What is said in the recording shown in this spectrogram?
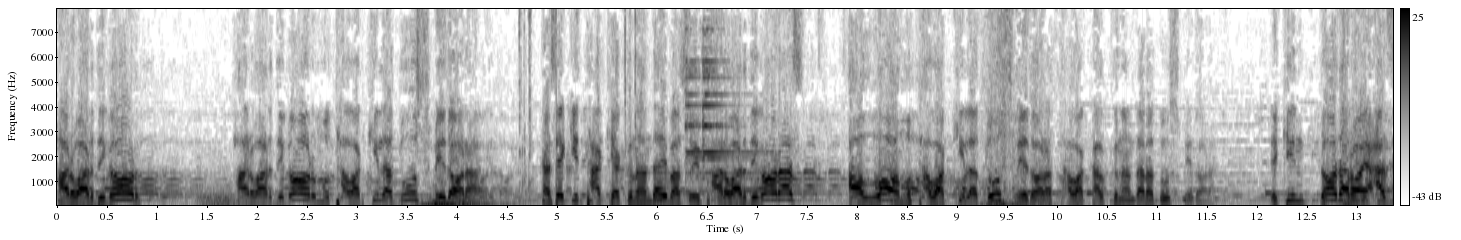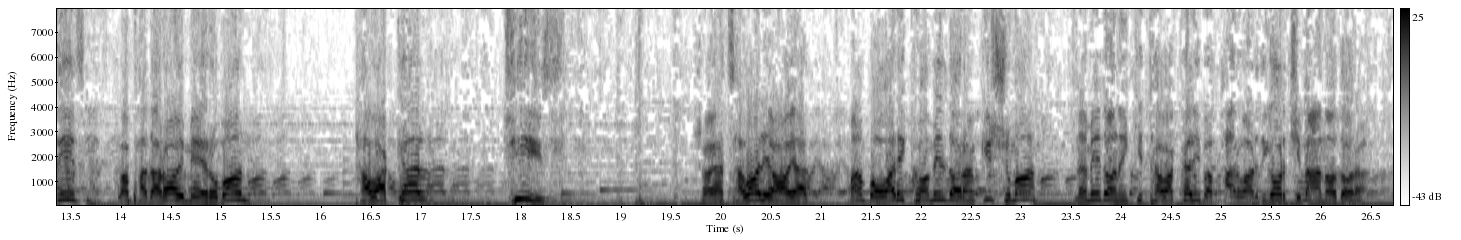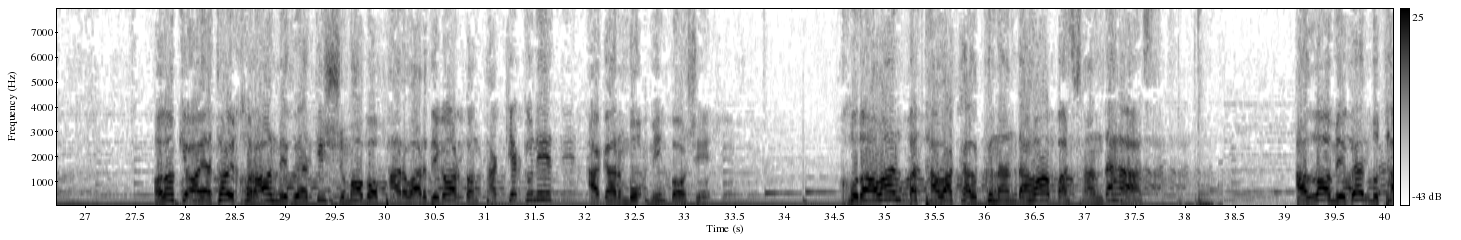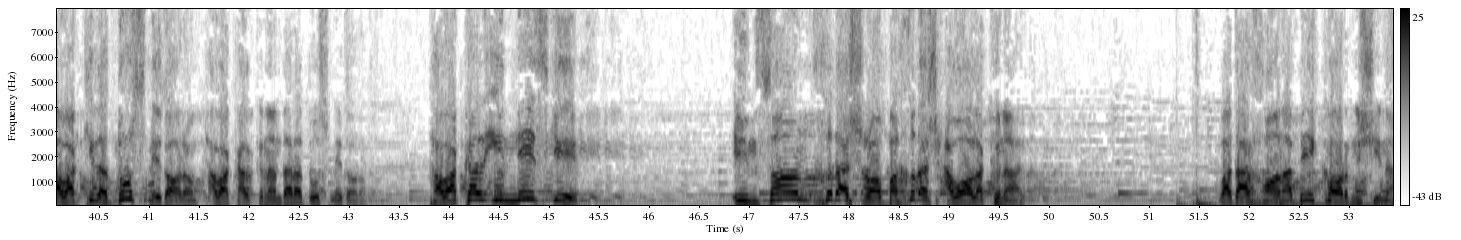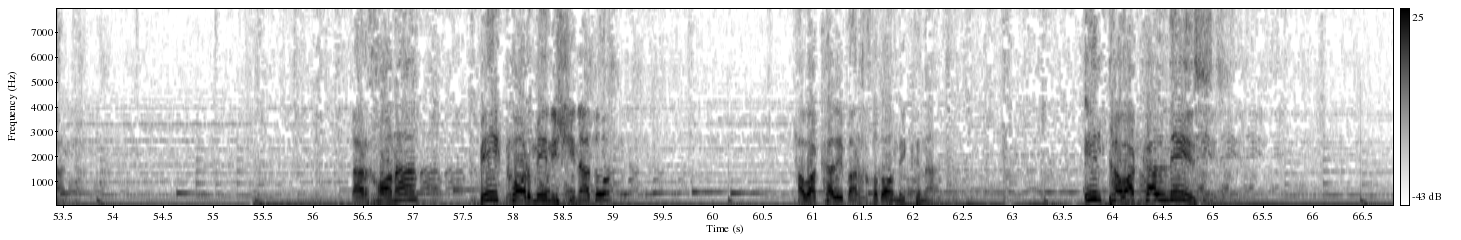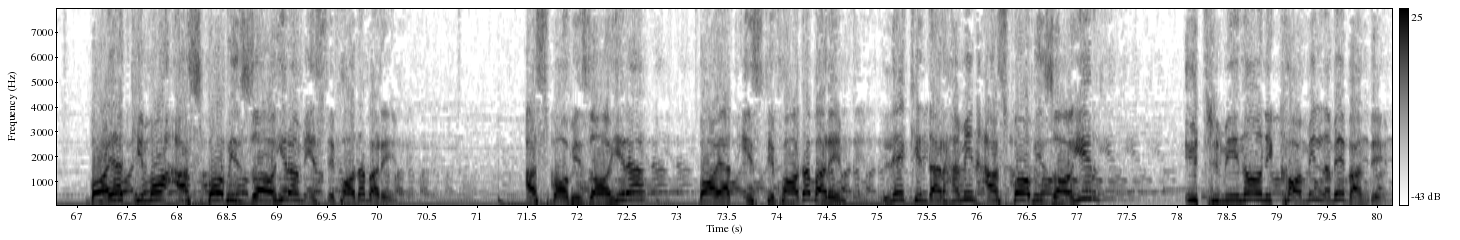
پروردگار پروردگار متوکل دوست می‌دارد. کسی که تکیه کننده به سوی پروردگار است الله متوکل دوست می‌دارد توکل کننده را دوست می‌دارد. لیکن دادرای عزیز و پدرای مهربان توکل چیست؟ شاید سوال آید. من باوری کامل دارم که شما نمی‌دانید که توکلی به پروردگار چی معنا دارد. حالا که آیت های قرآن می‌گوید که شما با پروردگارتان تکیه کنید اگر مؤمن باشید. خداوند به توکل کننده ها بسنده هست الله می‌گوید متوکل دوست میدارم. توکل کننده را دوست میدارم. توکل این نیست که انسان خودش را به خودش حواله کند و در خانه بیکار نشیند. در خانه بیکار می نشیند و توکلی بر خدا می کند. این توکل نیست. باید که ما اسباب ظاهر هم استفاده بریم. اسباب ظاهر باید استفاده بریم. لیکن در همین اسباب ظاهر اطمینان کامل نمی بندیم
